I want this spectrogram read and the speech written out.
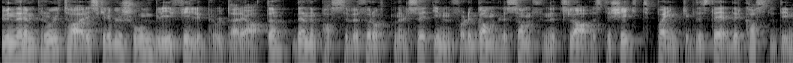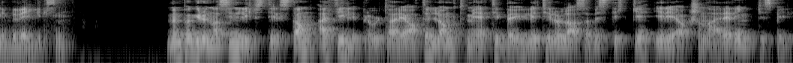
Under en proletarisk revolusjon blir filleproletariatet, denne passive forråtnelse innenfor det gamle samfunnets laveste sjikt, på enkelte steder kastet inn i bevegelsen. Men pga. sin livstilstand er filleproletariatet langt mer tilbøyelig til å la seg bestikke i reaksjonære renkespill.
